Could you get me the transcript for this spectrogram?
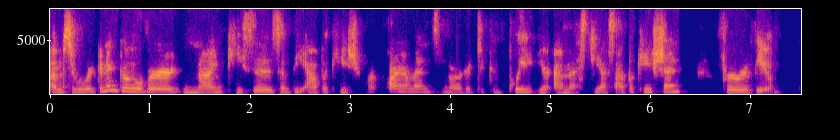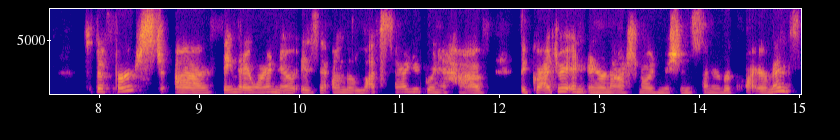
Um, so we're going to go over nine pieces of the application requirements in order to complete your MSDS application for review. So the first uh, thing that I want to note is that on the left side, you're going to have the Graduate and International Admissions Center requirements.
